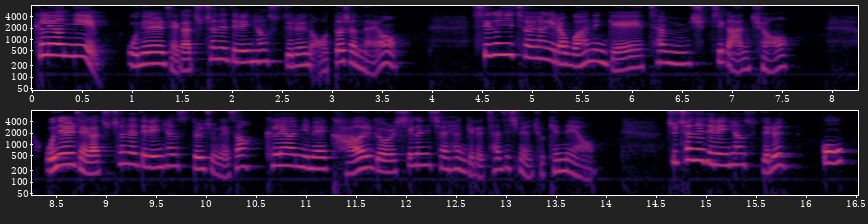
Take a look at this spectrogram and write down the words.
클레어님, 오늘 제가 추천해드린 향수들은 어떠셨나요? 시그니처 향이라고 하는 게 참 쉽지가 않죠. 오늘 제가 추천해드린 향수들 중에서 클레어님의 가을, 겨울 시그니처 향기를 찾으시면 좋겠네요. 추천해드린 향수들은 꼭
